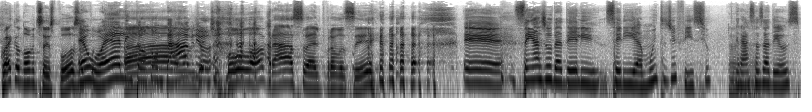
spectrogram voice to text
Qual é que é o nome do seu esposo? É o Wellington ah, com W. Gente boa, um abraço, Wellington, para você. É, sem a ajuda dele seria muito difícil. Graças a Deus,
